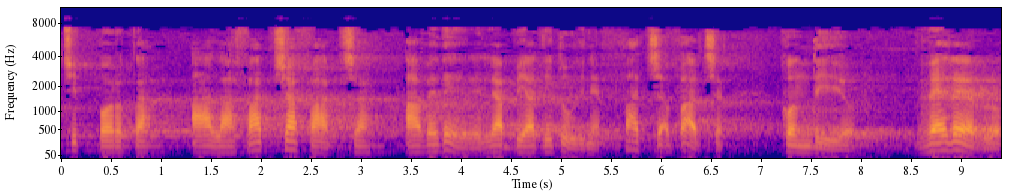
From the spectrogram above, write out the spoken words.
ci porta alla faccia a faccia a vedere la beatitudine faccia a faccia con Dio, vederlo,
